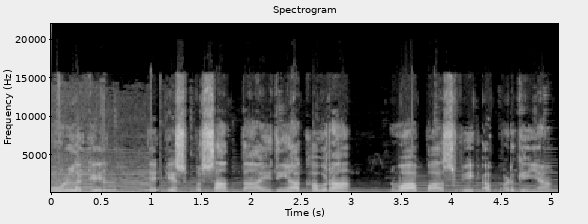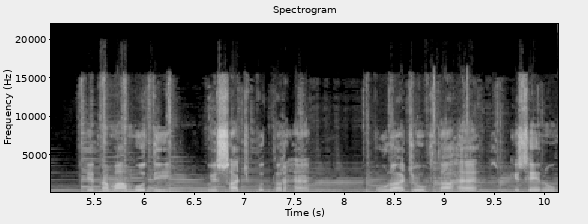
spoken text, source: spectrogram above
ਹੋਣ ਲੱਗੇ ਤੇ ਇਸ ਬਰਸਾਤਾਂ ਦੀਆਂ ਖਬਰਾਂ ਨਵਾਬ ਪਾਸ ਵੀ ਅੱਪੜ ਗਈਆਂ ਕਿ ਨਵਾਂ ਮੋਦੀ ਕੋਈ ਸੱਚ ਪੁੱਤਰ ਹੈ। ਪੂਰਾ ਯੋਗਤਾ ਹੈ, ਕਿਸੇ ਨੂੰ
